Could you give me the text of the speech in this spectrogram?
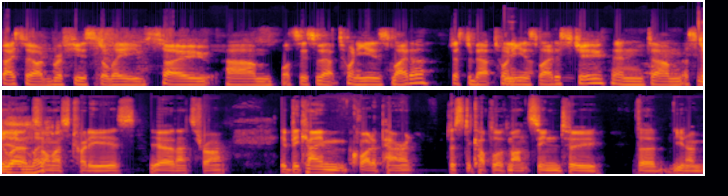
basically I refused to leave. So um, what's this? About twenty years later, just about twenty yeah. years later, Stu, and um, I still yeah, it's left. almost twenty years. Yeah, that's right. It became quite apparent just a couple of months into the you know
